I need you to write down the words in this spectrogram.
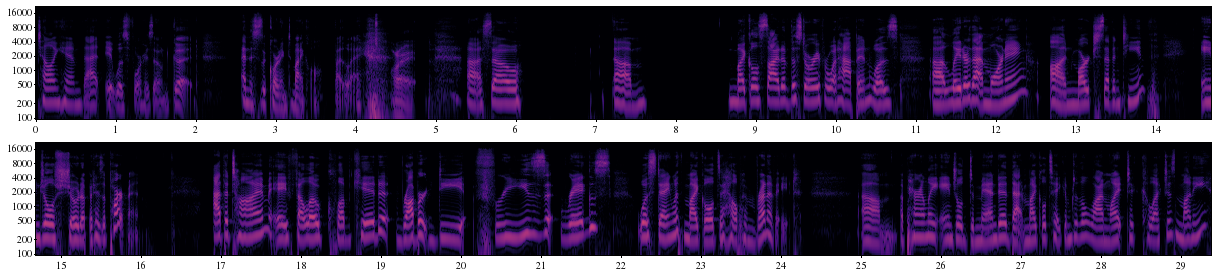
telling him that it was for his own good. And this is according to Michael, by the way. All right. Uh, so, um, Michael's side of the story for what happened was uh, later that morning on March 17th, Angel showed up at his apartment. At the time, a fellow club kid, Robert D. Freeze Riggs, was staying with Michael to help him renovate. Um, apparently, Angel demanded that Michael take him to the limelight to collect his money,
